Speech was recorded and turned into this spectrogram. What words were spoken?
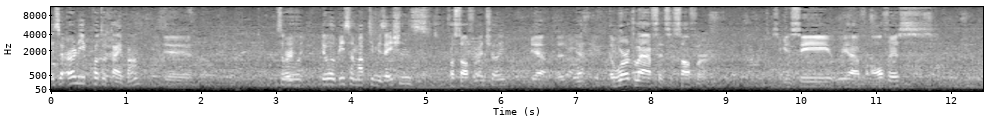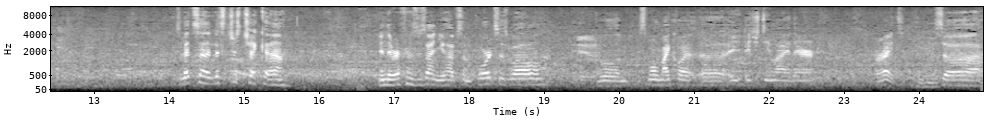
it's an early prototype, huh? Yeah, So Very- there will be some optimizations For software. eventually. Yeah. The, Yeah. the work left is the software. So you can see we have Office. So let's uh, let's just check. Uh, in the reference design, you have some ports as well. Yeah. Um, small micro uh, HDMI there. All right. So uh,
